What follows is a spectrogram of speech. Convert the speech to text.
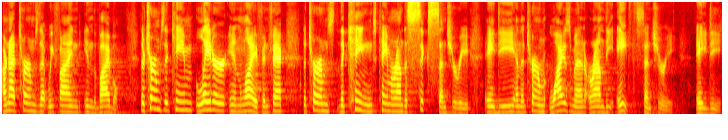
are not terms that we find in the Bible. They're terms that came later in life. In fact, the terms the kings came around the 6th century AD, and the term wise men around the 8th century AD.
